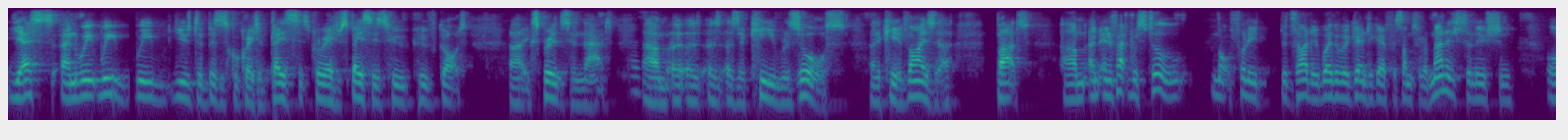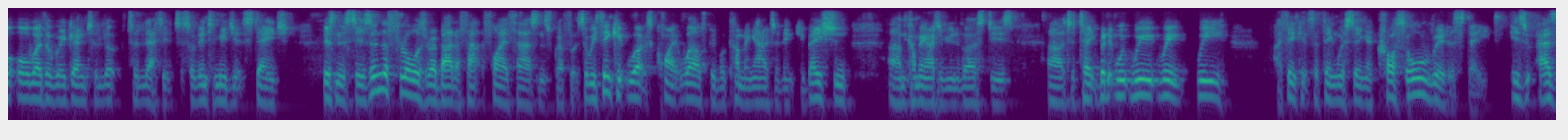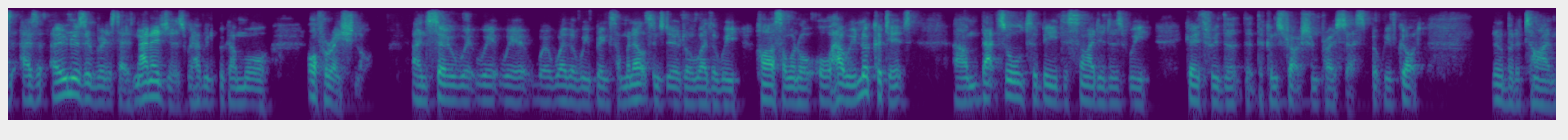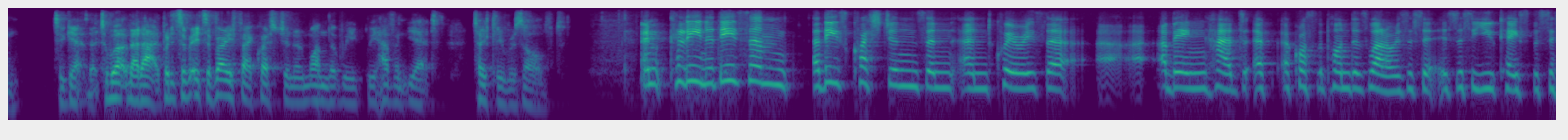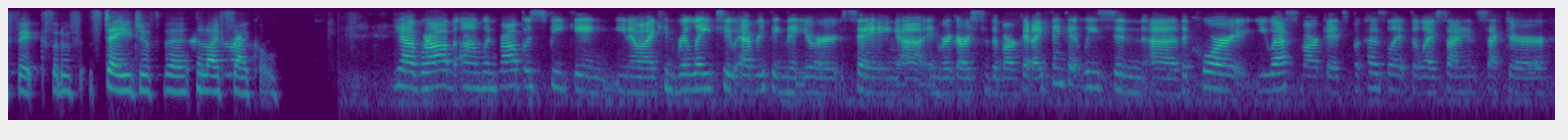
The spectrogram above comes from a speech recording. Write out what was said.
Yes and we we we used a business called creative places creative spaces who who've got uh, experience in that um, as, as a key resource and a key advisor. But um, and, and in fact we're still not fully decided whether we're going to go for some sort of managed solution or, or whether we're going to look to let it to sort of intermediate stage businesses. And the floors are about a 5,000 square foot. So we think it works quite well for people coming out of incubation, um, coming out of universities uh, to take. But it, we, we, we, I think it's a thing we're seeing across all real estate is as, as owners of real estate, as managers, we're having to become more operational. And so we're, we're, we're, whether we bring someone else in to do it or whether we hire someone or, or how we look at it, um, that's all to be decided as we go through the, the, the, construction process. But we've got a little bit of time to get that to work that out. But it's a it's a very fair question and one that we we haven't yet totally resolved. And Colleen, are these um are these questions and and queries that uh, are being had a, across the pond as well, or is this a, is this a UK specific sort of stage of the the life cycle? Yeah, Rob, um, when Rob was speaking, you know, I can relate to everything that you're saying uh, in regards to the market. I think, at least in uh, the core US markets, because like the life science sector,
